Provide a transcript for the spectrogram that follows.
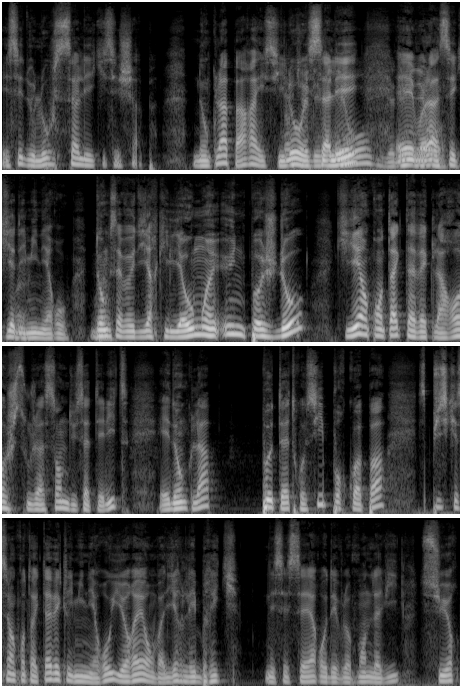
et c'est de l'eau salée qui s'échappe. Donc là, pareil, si l'eau est salée, minéraux, et voilà, minéraux. c'est qu'il y a des minéraux. Donc ça veut dire qu'il y a au moins une poche d'eau qui est en contact avec la roche sous-jacente du satellite. Et donc là, peut-être aussi, pourquoi pas, puisque c'est en contact avec les minéraux, il y aurait, on va dire, les briques nécessaires au développement de la vie sur,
